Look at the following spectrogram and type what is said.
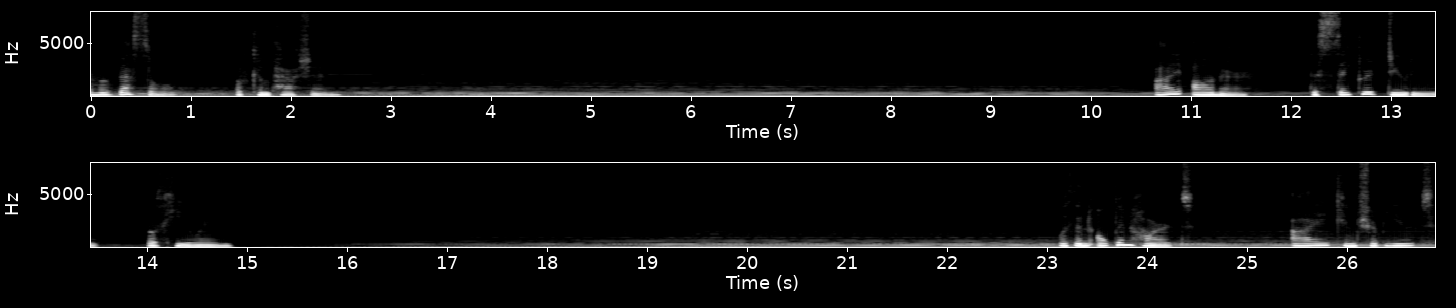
Am a vessel of compassion. I honor the sacred duty of healing. With an open heart, I contribute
